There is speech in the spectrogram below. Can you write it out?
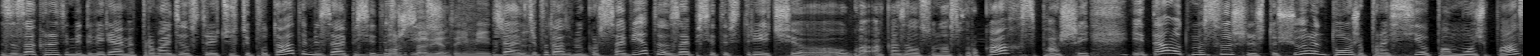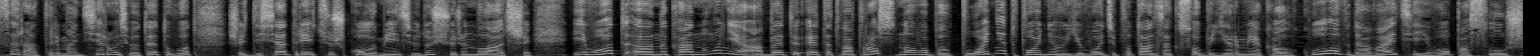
за закрытыми дверями проводил встречу с депутатами, записи этой Горсовета встречи. имеется Да, с депутатами Горсовета, запись этой встречи э, оказалась у нас в руках с Пашей, и там вот мы слышали, что Щурин тоже просил помочь Паслера отремонтировать вот эту вот 63-ю школу, имеется в виду Щурин-младший. И вот э, накануне об это- этот вопрос снова был поднят, поднял его депутат Заксоба Ермек Алкулов, давайте его послушаем.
